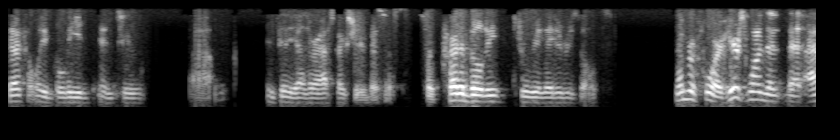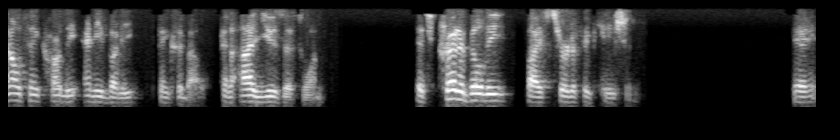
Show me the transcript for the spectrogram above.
definitely bleed into um, into the other aspects of your business. So credibility through related results. Number four, here's one that, that I don't think hardly anybody thinks about, and I use this one. It's credibility by certification. Okay,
